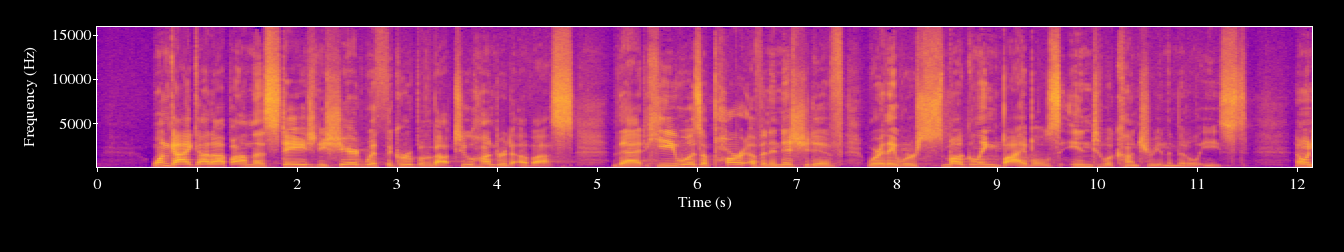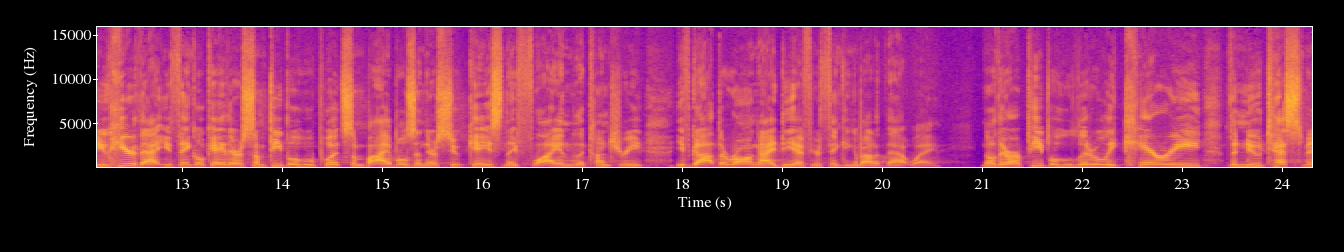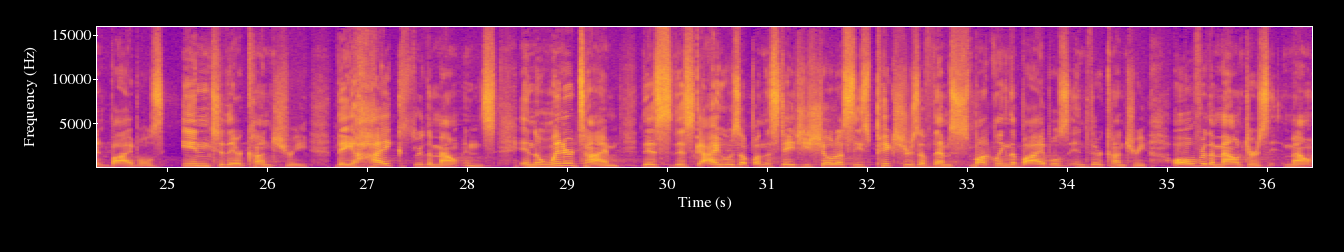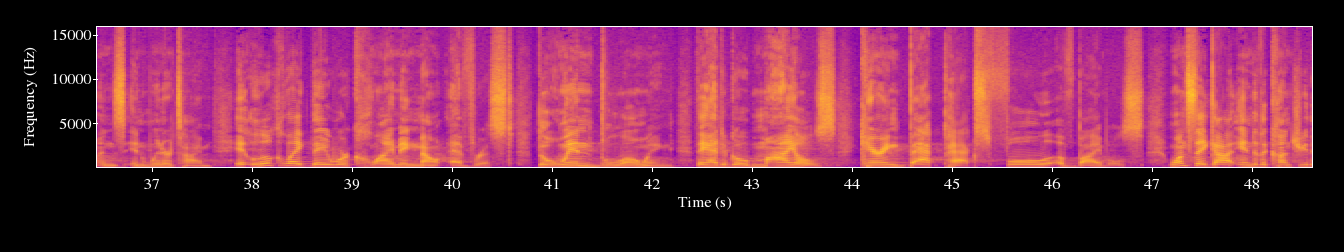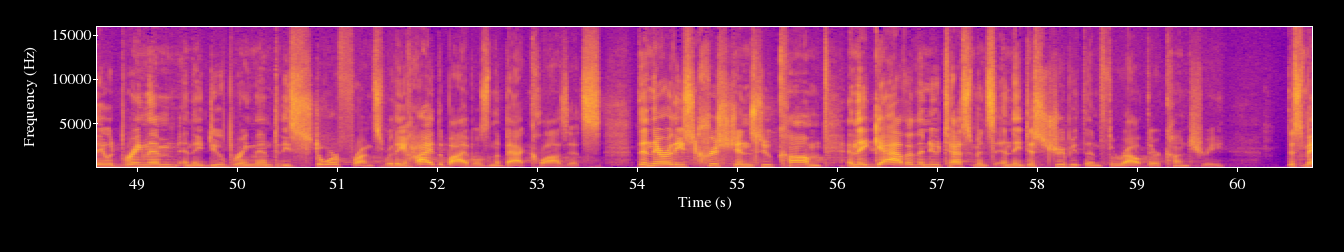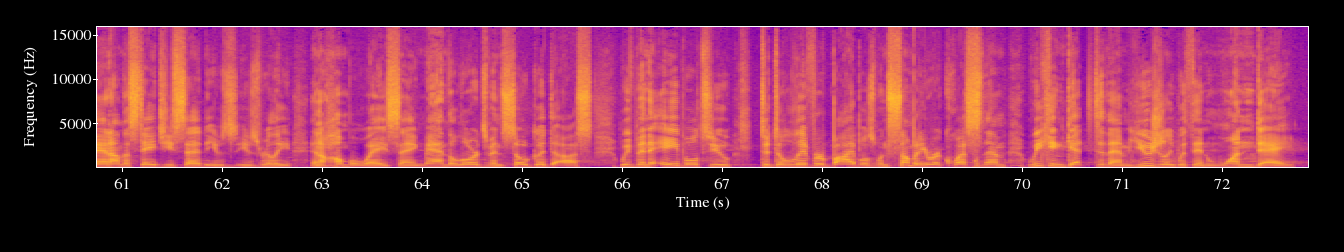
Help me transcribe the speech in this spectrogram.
One guy got up on the stage and he shared with the group of about 200 of us that he was a part of an initiative where they were smuggling Bibles into a country in the Middle East. Now, when you hear that, you think, okay, there are some people who put some Bibles in their suitcase and they fly into the country. You've got the wrong idea if you're thinking about it that way. No, there are people who literally carry the New Testament Bibles into their country. They hike through the mountains. In the wintertime, this, this guy who was up on the stage, he showed us these pictures of them smuggling the Bibles into their country all over the mountains, mountains in wintertime. It looked like they were climbing Mount Everest, the wind blowing. They had to go miles carrying backpacks full of Bibles. Once they got into the country, they would bring them, and they do bring them, to these storefronts where they hide the Bibles in the back closets. Then there are these Christians who come and they gather the New Testaments and they distribute them throughout their country. This man on the stage, he said, he was, he was really in a humble way saying, Man, the Lord's been so good to us. We've been able to, to deliver Bibles. When somebody requests them, we can get to them usually within one day.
